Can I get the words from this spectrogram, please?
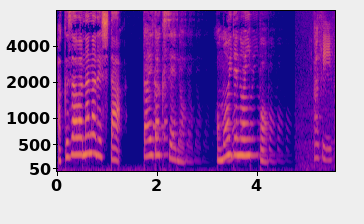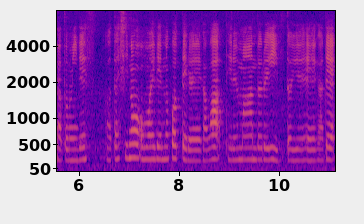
阿久澤奈々でした。大学生の思い出の一歩。梶さとみです。私の思い出に残ってる映画は「テルマルイーズ」という映画で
